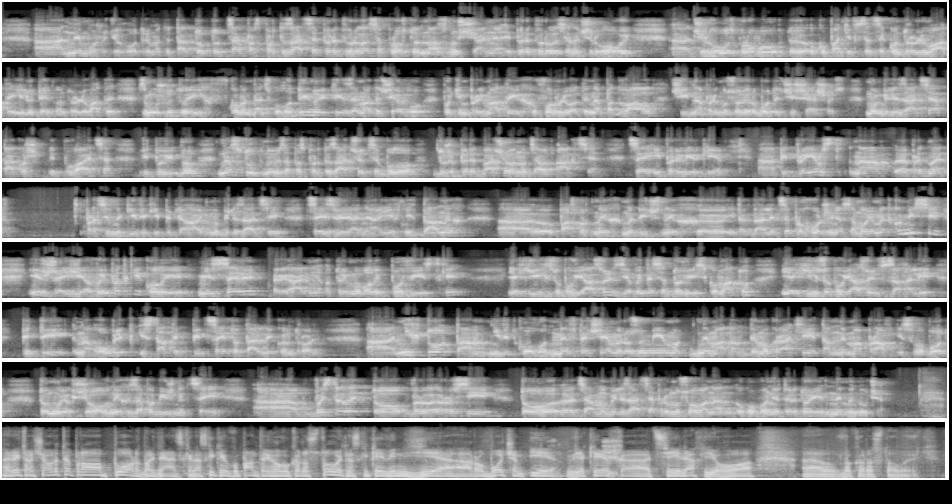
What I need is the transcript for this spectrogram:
не можуть його отримати. Так, тобто, ця паспортизація перетворилася просто на знущання і перетворилася на черговий чергову спробу е, окупантів все це контролювати і людей контролювати, змушувати їх в комендантську годину йти займати чергу, потім приймати їх, оформлювати на підвал чи на примусові роботи, чи ще щось. Мобілізація також відбувається. Відповідно, наступною за паспортизацію це було дуже передбачувано. Ця от акція. Це і перевірки підприємств на е, предмет. Працівників, які підлягають мобілізації, це і звіряння їхніх даних, е, паспортних, медичних е, і так далі. Це проходження самої медкомісії, і вже є випадки, коли місцеві реальні отримували повістки, які їх зобов'язують з'явитися до військкомату, і які їх зобов'язують взагалі піти на облік і стати під цей тотальний контроль. А ніхто там ні від кого не втече. Ми розуміємо. Нема там демократії, там нема прав і свобод. Тому, якщо в них запобіжник цей а, вистрелить, то в Росії, то е, ця мобілізація примусова на окупованій території неминуча. Віктор, що говорити про порт Бердянський? Наскільки окупанти його використовують? Наскільки він є робочим, і в яких е, цілях його е, використовують?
